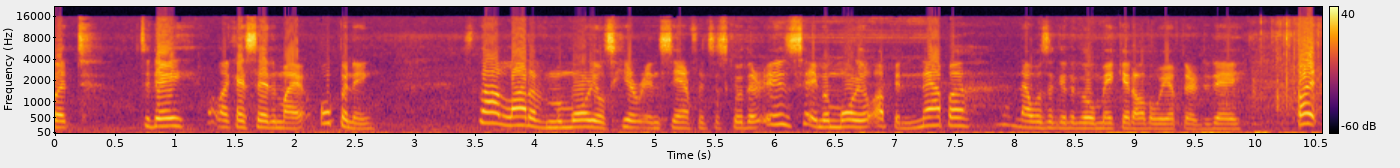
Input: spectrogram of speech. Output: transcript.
but today, like I said in my opening, it's not a lot of memorials here in San Francisco. There is a memorial up in Napa, and I wasn't going to go make it all the way up there today. But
